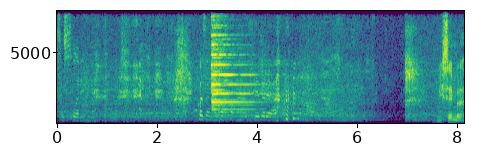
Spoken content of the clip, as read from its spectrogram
Assessore. Cosa mi fa chiedere a... mi sembra,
